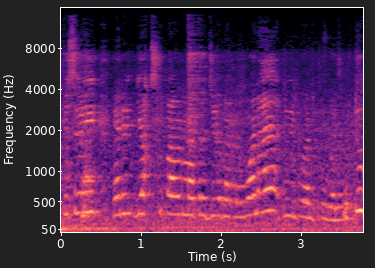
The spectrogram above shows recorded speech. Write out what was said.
त्यसै गरी यहाँनिर एक्सको पावर मात्र जिरो भएको वान आयो टु इन्टु वान टू भनेको टू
